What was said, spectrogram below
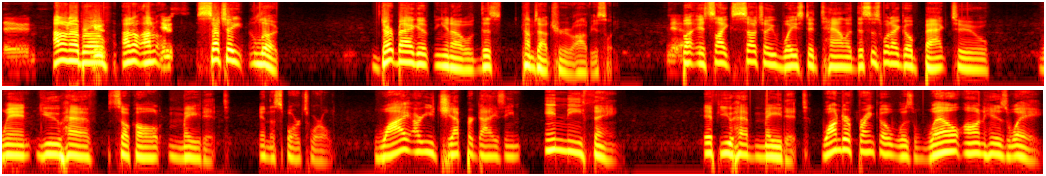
dude. I don't know, bro. He- I don't. I don't. Was, such a look. Dirtbag, you know, this comes out true, obviously, yeah. but it's like such a wasted talent. This is what I go back to when you have so-called made it in the sports world? Why are you jeopardizing anything if you have made it? Wander Franco was well on his way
